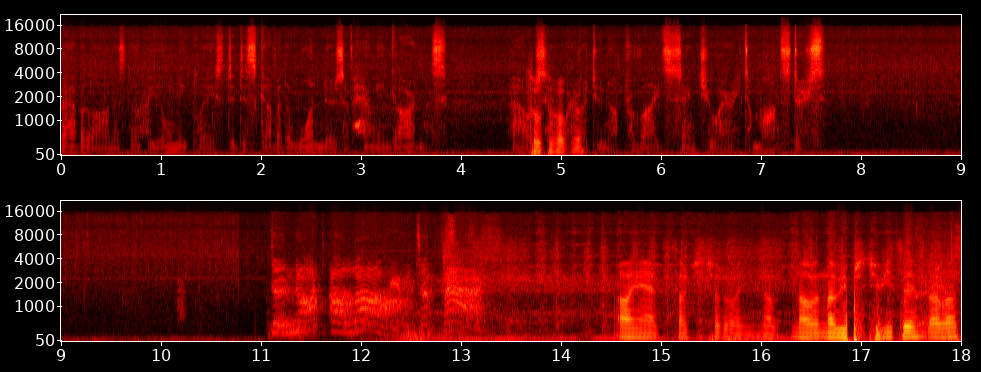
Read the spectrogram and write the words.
Babylon is not the only place to discover the wonders of Hanging Gardens. Cud Ours, w ogóle. however, do not provide sanctuary to monsters. O nie, to są ci czerwoni. No, no, nowi przeciwnicy dla was.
